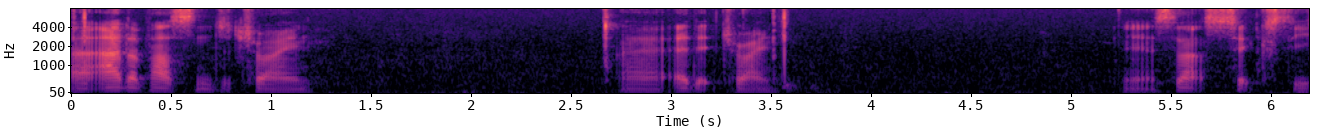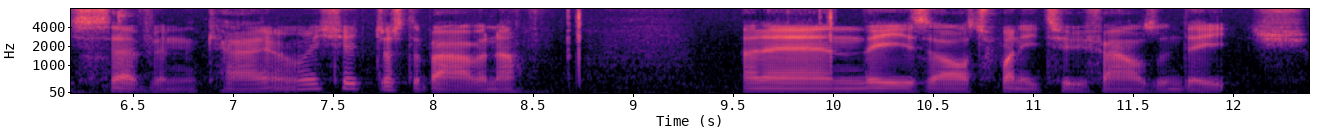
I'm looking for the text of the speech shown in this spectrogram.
Uh, add a passenger train. Uh, edit train. Yeah, so that's 67k. And we should just about have enough. And then these are 22,000 each.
